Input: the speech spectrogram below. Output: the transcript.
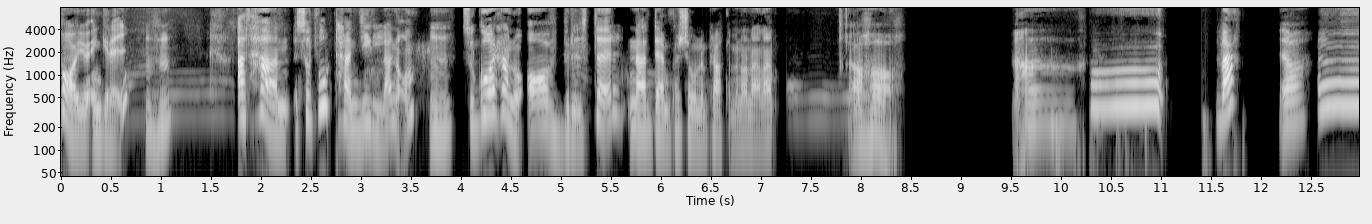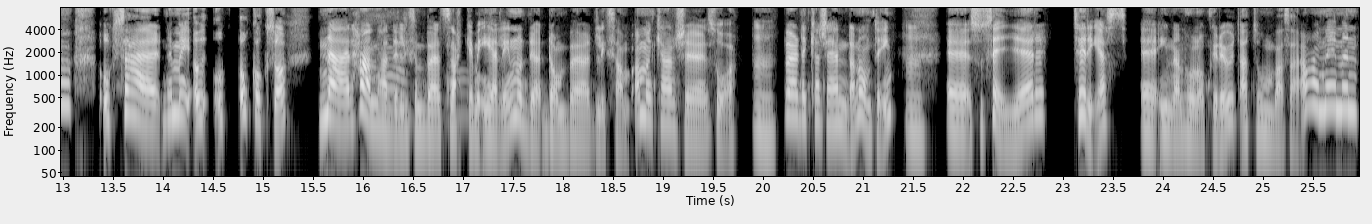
har ju en grej. Mhm. Att han, så fort han gillar någon Mm. så går han och avbryter när den personen pratar med någon annan. Jaha. Ah. Mm, va? Ja. Mm. Och, så här, nej men, och, och, och också när han hade liksom börjat snacka med Elin och de, de började liksom, ja men kanske så, Mm. började kanske hända någonting. Mm. Eh, så säger Therese eh, innan hon åker ut att hon bara så här, ah, nej men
